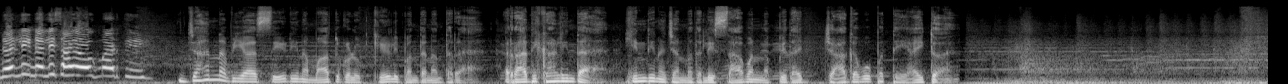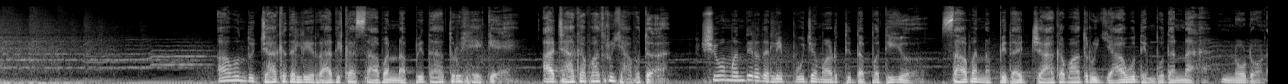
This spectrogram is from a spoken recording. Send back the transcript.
ನಳ್ಳಿ ನಲ್ಲಿ ಸಾಯ ಹೋಗ್ ಮಾಡ್ತೀನಿ. ಜಾಹ್ನವಿಯ ಸೇಡಿನ ಮಾತುಗಳು ಕೇಳಿ ಬಂದ ನಂತರ ರಾಧಿಕಾಳಿಂದ ಹಿಂದಿನ ಜನ್ಮದಲ್ಲಿ ಸಾವನ್ನಪ್ಪಿದ ಜಾಗವೂ ಪತ್ತೆಯಾಯಿತು. ಆ ಒಂದು ಜಾಗದಲ್ಲಿ ರಾಧಿಕಾ ಸಾವನ್ನಪ್ಪಿದಾದ್ರೂ ಹೇಗೆ? ಆ ಜಾಗವಾದರೂ ಯಾವುದು? ಶಿವಮಂದಿರದಲ್ಲಿ ಪೂಜೆ ಮಾಡುತ್ತಿದ್ದ ಪತಿಯು ಸಾವನ್ನಪ್ಪಿದ ಜಾಗವಾದರೂ ಯಾವುದೆಂಬುದನ್ನು ನೋಡೋಣ.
